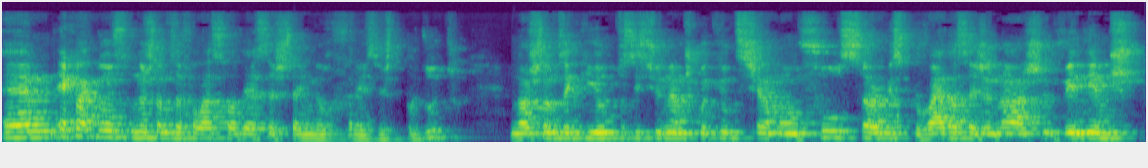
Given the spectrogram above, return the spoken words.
Um, é claro que não, não estamos a falar só dessas 100 mil referências de produto, nós estamos aqui, posicionamos com aquilo que se chama um full service provider, ou seja, nós vendemos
